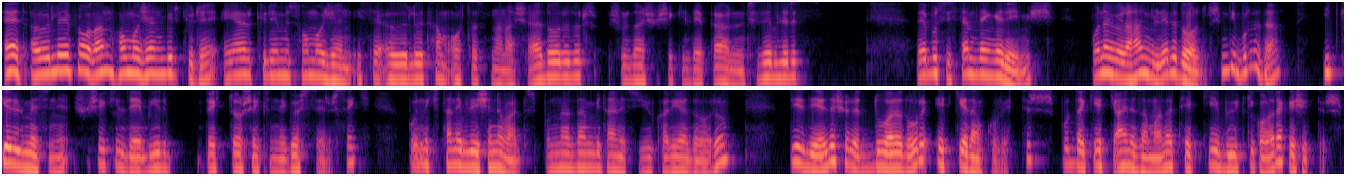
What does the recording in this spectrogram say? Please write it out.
Evet ağırlığı F olan homojen bir küre. Eğer küremiz homojen ise ağırlığı tam ortasından aşağıya doğrudur. Şuradan şu şekilde F ağırlığını çizebiliriz. Ve bu sistem dengedeymiş. Buna göre hangileri doğrudur? Şimdi burada ip gerilmesini şu şekilde bir vektör şeklinde gösterirsek bunun iki tane bileşeni vardır. Bunlardan bir tanesi yukarıya doğru. Bir diğeri de şöyle duvara doğru etki eden kuvvettir. Buradaki etki aynı zamanda tepkiye büyüklük olarak eşittir.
